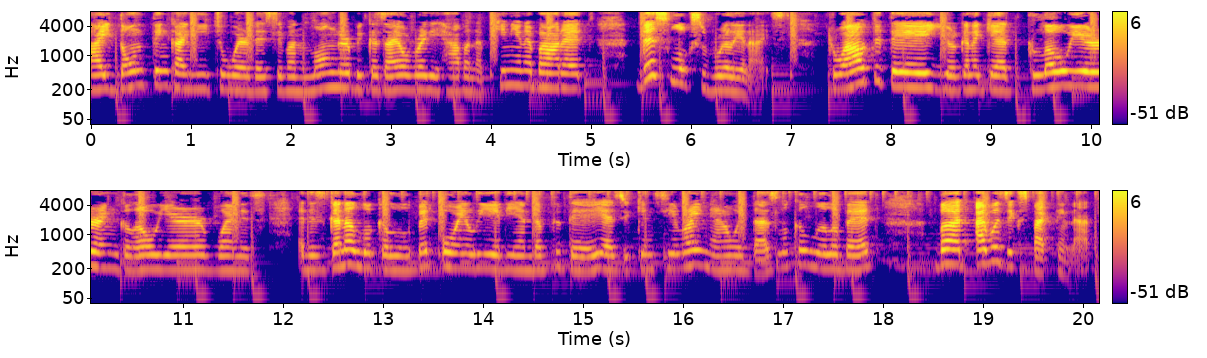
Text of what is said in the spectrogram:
I don't think I need to wear this even longer because I already have an opinion about it. This looks really nice. Throughout the day, you're gonna get glowier and glowier when it's, it is gonna look a little bit oily at the end of the day. As you can see right now, it does look a little bit, but I was expecting that.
